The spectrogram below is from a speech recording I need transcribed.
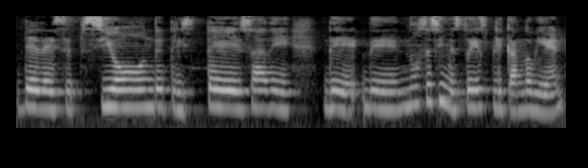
de, decepción, de tristeza, de, de, no sé si me estoy explicando bien,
